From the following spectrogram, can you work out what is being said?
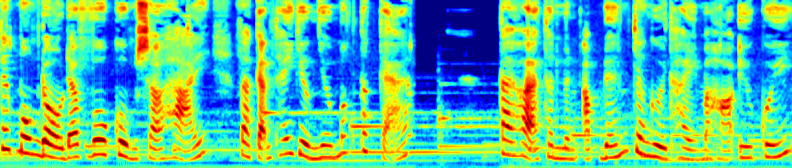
các môn đồ đã vô cùng sợ hãi và cảm thấy dường như mất tất cả. Tai họa thình lình ập đến cho người thầy mà họ yêu quý,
